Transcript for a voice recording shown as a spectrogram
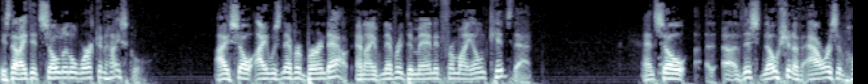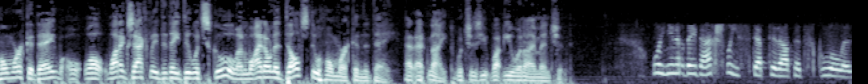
is that I did so little work in high school. I so I was never burned out, and I've never demanded from my own kids that. And so, uh, uh, this notion of hours of homework a day, well, what exactly did they do at school, and why don't adults do homework in the day, at, at night, which is what you and I mentioned? Well, you know, they've actually stepped it up at school as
